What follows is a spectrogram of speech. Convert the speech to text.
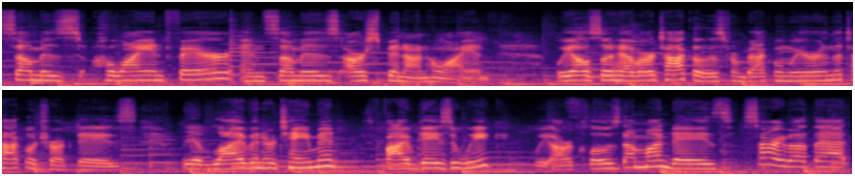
Some is Hawaiian fare and some is our spin on Hawaiian. We also have our tacos from back when we were in the taco truck days. We have live entertainment five days a week. We are closed on Mondays. Sorry about that.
